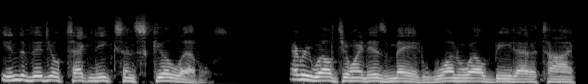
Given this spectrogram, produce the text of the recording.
individual techniques and skill levels. Every weld joint is made one weld bead at a time,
